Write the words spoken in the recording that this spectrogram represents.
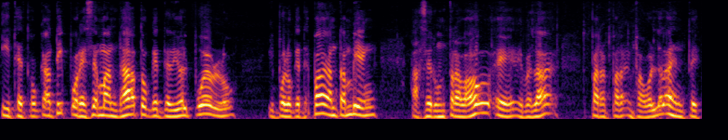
y te toca a ti por ese mandato que te dio el pueblo y por lo que te pagan también, hacer un trabajo, eh, ¿verdad?, para, para, en favor de la gente.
